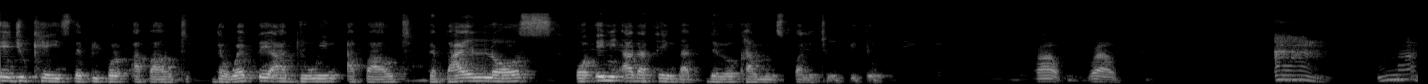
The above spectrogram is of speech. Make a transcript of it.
educates the people about the work they are doing, about the bylaws, or any other thing that the local municipality would be doing. Wow, well, ah, I'm not,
